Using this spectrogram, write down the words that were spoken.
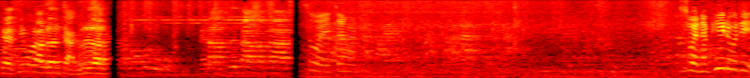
แขกที่พวกเราเดินจากเรือนะครับคือตามตำนานสวยจัง สวยนะพี่ดูดิ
